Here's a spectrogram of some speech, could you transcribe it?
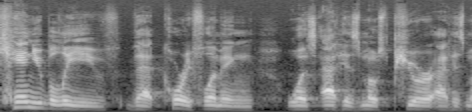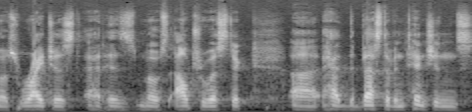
Can you believe that Cory Fleming was at his most pure, at his most righteous, at his most altruistic, uh, had the best of intentions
